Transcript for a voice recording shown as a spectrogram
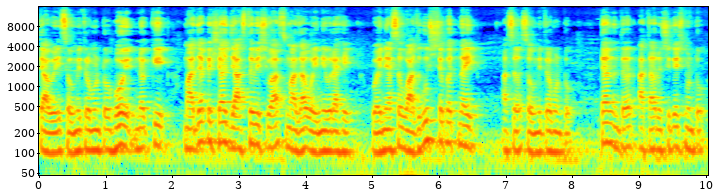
त्यावेळी सौमित्र म्हणतो होय नक्की. माझ्यापेक्षा जास्त विश्वास माझा वहिनीवर आहे. वहिनी असं वाजवूच शकत नाही. असं सौमित्र म्हणतो. त्यानंतर आता ऋषिकेश म्हणतो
